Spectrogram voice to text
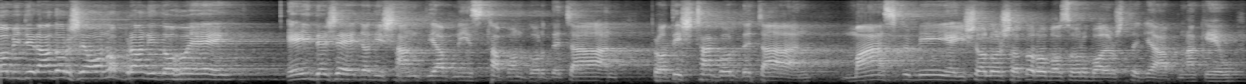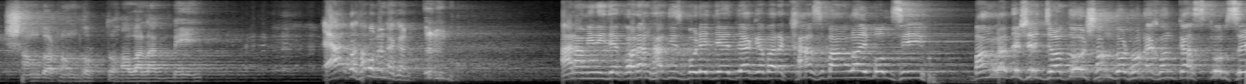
নবীজির আদর্শে অনুপ্রাণিত হয়ে এই দেশে যদি শান্তি আপনি স্থাপন করতে চান, প্রতিষ্ঠা করতে চান মাস্ট বি এই ষোলো সতেরো বছর বয়স থেকে আপনাকেও সংগঠনভুক্ত হওয়া লাগবে। এক কথা বলে না কেন? আর আমি নিজে করেন হাদিস পড়ে যেহেতু একেবারে খাস বাংলায় বলছি বাংলাদেশে যত সংগঠন এখন কাজ করছে,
